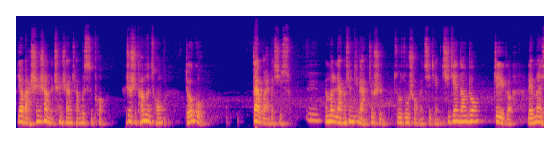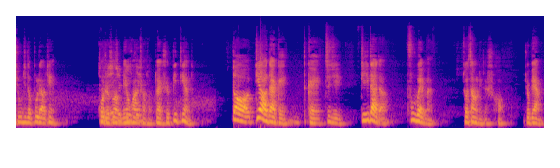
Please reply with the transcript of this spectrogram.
要把身上的衬衫全部撕破，这是他们从德国带过来的习俗。嗯，那么两个兄弟俩就是足足守了七天，七天当中，这个雷曼兄弟的布料店，或者说棉花场所，对，是闭店的。到第二代给给自己第一代的父辈们做葬礼的时候就变了，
